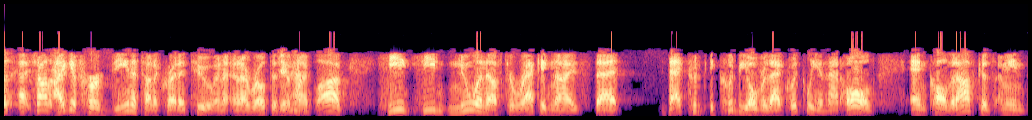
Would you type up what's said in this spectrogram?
uh, Sean, I give Herb Dean a ton of credit too, and and I wrote this yeah. in my blog. He he knew enough to recognize that that could it could be over that quickly in that hold and called it off because I mean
